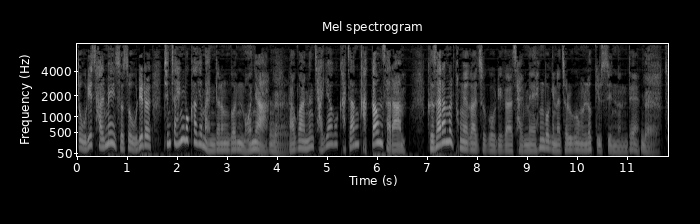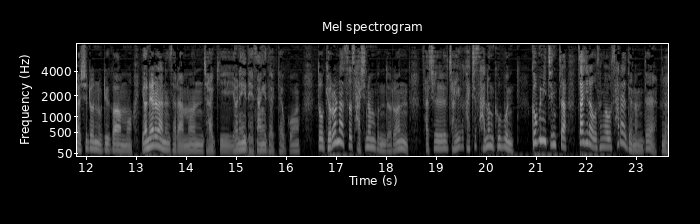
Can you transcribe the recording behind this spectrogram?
또 우리 삶에 있어서 우리를 진짜 행복하게 만드는 건 뭐냐라고 네. 하면 자기하고 가장 가까운 사람 그 사람을 통해 가지고 우리가 삶의 행복이나 즐거움을 느낄 수 있는데 네. 사실은 우리가 뭐 연애를 하는 사람은 자기 연애의 대상이 될 테고 또 결혼해서 사시는 분들은 사실 자기가 같이 사는 그분 그분이 진짜 짝이라고 생각하고 살아야 되는데 네.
